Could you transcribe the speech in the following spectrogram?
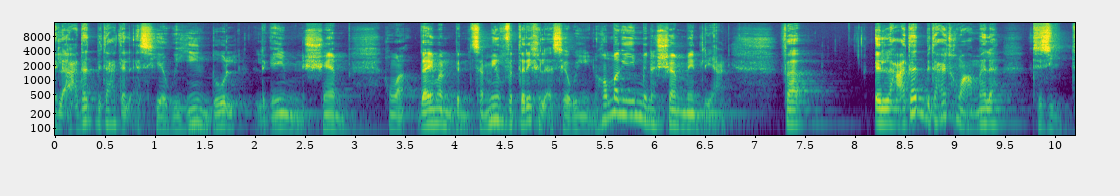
الأعداد بتاعت الأسيويين دول اللي جايين من الشام هم دايما بنسميهم في التاريخ الأسيويين. هم جايين من الشام mainly يعني. فالاعداد بتاعتهم عمالة تزيد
